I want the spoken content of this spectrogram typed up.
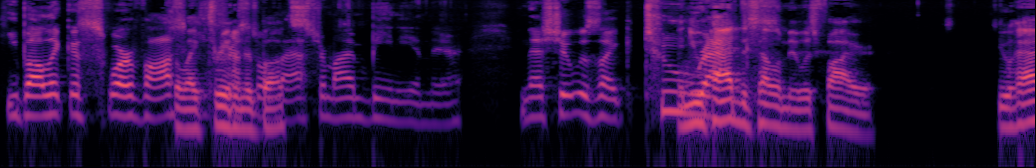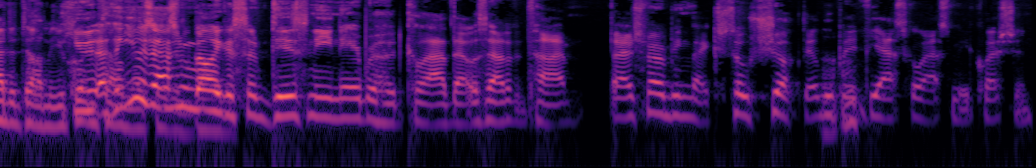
He bought like a Swarovski like, 300 crystal bucks? Mastermind beanie in there, and that shit was like two. And you had to tell him it was fire. You had to tell him. You He couldn't I think he was asking me about like a, some Disney neighborhood collab that was out at the time. But I just remember being like so shook that Lupe Uh-huh. Fiasco asked me a question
